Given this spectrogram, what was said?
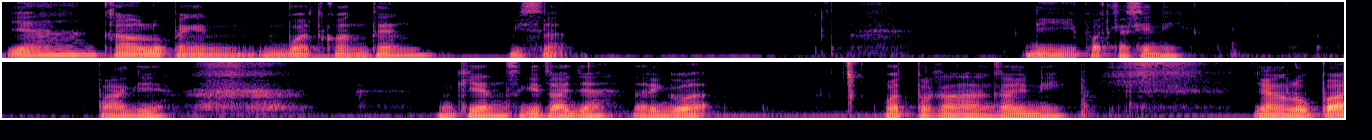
ya kalau lu pengen membuat konten bisa. Di podcast ini. Apalagi ya? Mungkin segitu aja dari gue buat perkenalan kali ini. Jangan lupa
